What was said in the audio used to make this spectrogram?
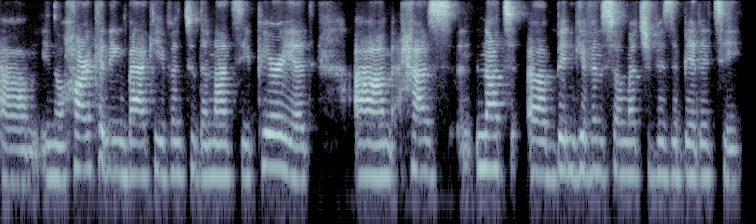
um, you know, harkening back even to the Nazi period, um, has not uh, been given so much visibility.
